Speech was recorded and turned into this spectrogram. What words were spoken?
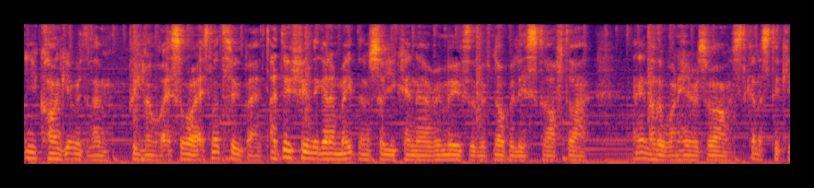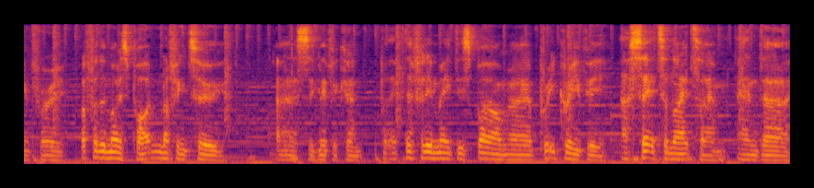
you can't get rid of them. But you know what, it's alright, it's not too bad. I do think they're going to make them so you can uh, remove them with Nobelisks after. Another one here as well, it's kind of sticking through. But for the most part, nothing too uh, significant. But they've definitely made this biome uh, pretty creepy. I set it to nighttime and uh,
